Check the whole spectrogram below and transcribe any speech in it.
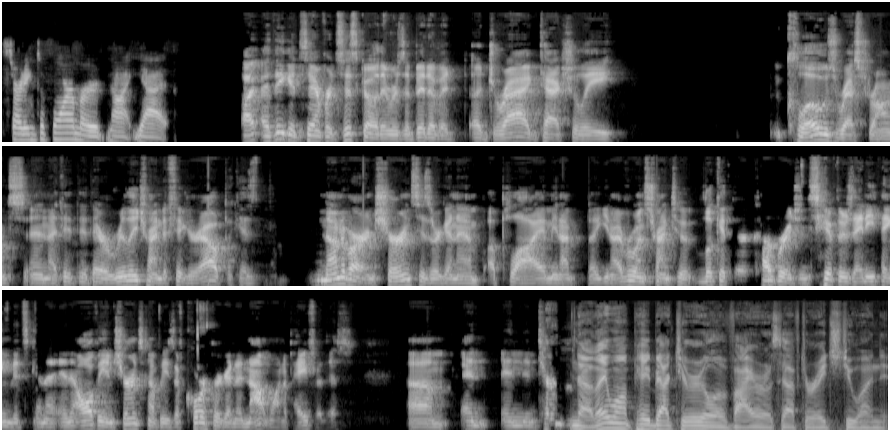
starting to form or not yet? I, I think in San Francisco, there was a bit of a, a drag to actually close restaurants. And I think that they're really trying to figure out because none of our insurances are going to apply. I mean, I'm, you know, everyone's trying to look at their coverage and see if there's anything that's going to, and all the insurance companies, of course, are going to not want to pay for this. Um, and and in terms, of, no, they won't pay bacterial virus after H two N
